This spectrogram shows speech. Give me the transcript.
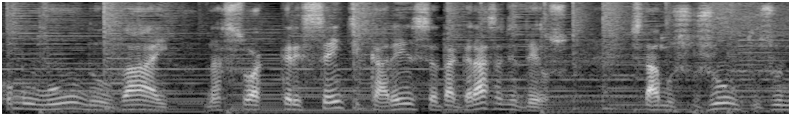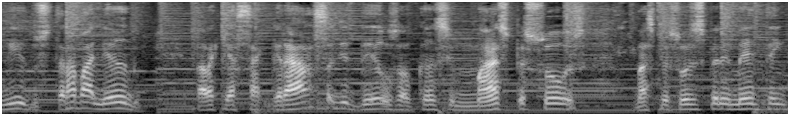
como o mundo vai na sua crescente carência da graça de Deus, estamos juntos, unidos, trabalhando para que essa graça de Deus alcance mais pessoas, mais pessoas experimentem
